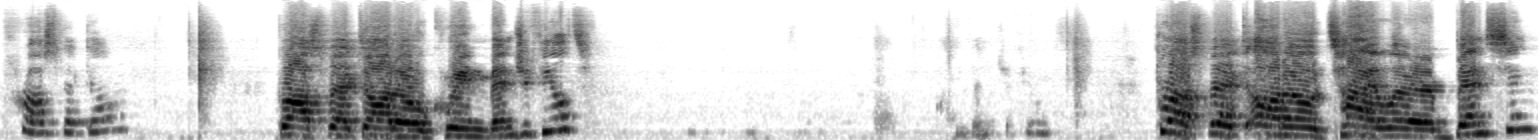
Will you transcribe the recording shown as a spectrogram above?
Prospect Auto. Prospect Auto Quinn Benjafield. Prospect Auto Tyler Benson.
